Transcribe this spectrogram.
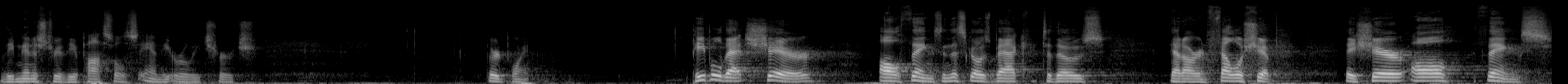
the ministry of the apostles and the early church. Third point people that share all things, and this goes back to those that are in fellowship, they share all things.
